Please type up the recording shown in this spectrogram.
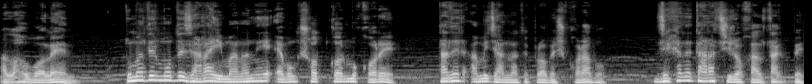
আল্লাহ বলেন, তোমাদের মধ্যে যারা ইমান আনে এবং সৎকর্ম করে, তাদের আমি জান্নাতে প্রবেশ করাবো, যেখানে তারা চিরকাল থাকবে।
